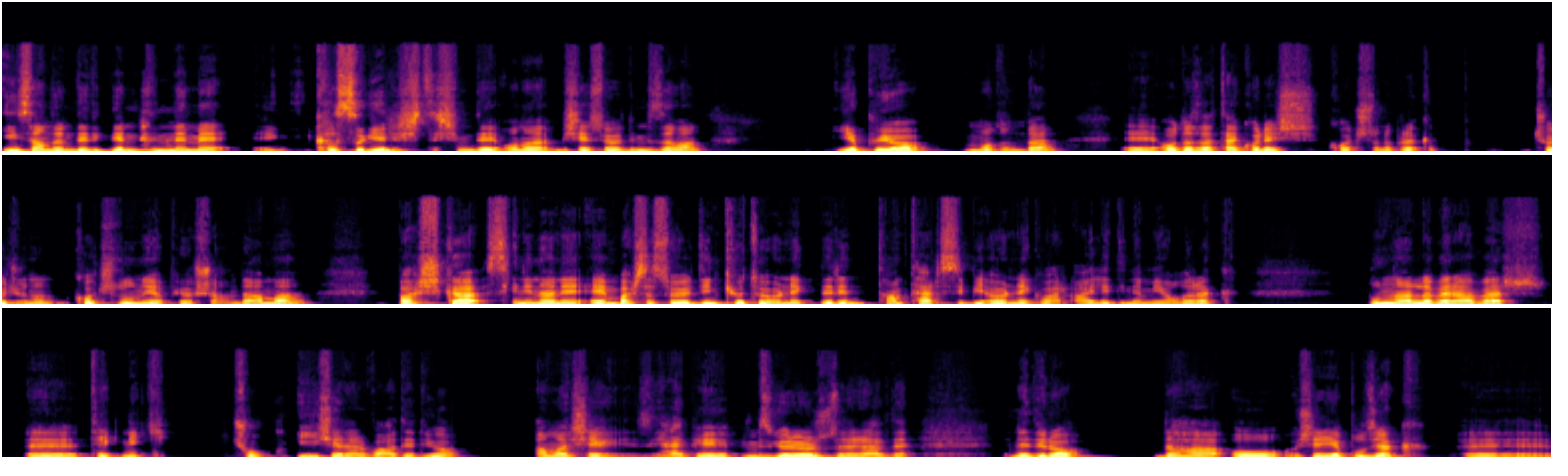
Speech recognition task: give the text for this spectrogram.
insanların dediklerini dinleme kası gelişti. Şimdi ona bir şey söylediğimiz zaman yapıyor modunda. E, o da zaten kolej koçluğunu bırakıp çocuğunun koçluğunu yapıyor şu anda ama başka senin hani en başta söylediğin kötü örneklerin tam tersi bir örnek var aile dinamiği olarak. Bunlarla beraber e, teknik çok iyi şeyler vaat ediyor. Ama şey hep, hepimiz görüyoruzdur herhalde. Nedir o? Daha o şey yapılacak. E,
